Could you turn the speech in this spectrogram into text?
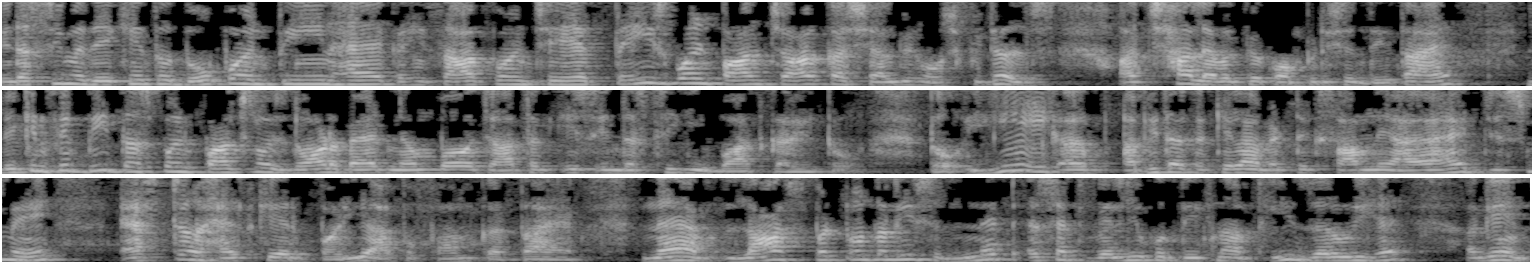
इंडस्ट्री में देखें तो 2.3 है, कहीं 7.6 है 23.54 का शेल्बी हॉस्पिटल्स अच्छा लेवल पे कॉम्पिटिशन देता है। लेकिन फिर भी 10.5 no is not a bad number जहाँ तक इस इंडस्ट्री की बात करें। करें तो। तो ये एक अभी तक अकेला मैट्रिक सामने आया है, जिसमें एस्टर हेल्थ केयर बढ़िया परफॉर्म करता है। नैब last but not least net asset value को देखना भी ज़रूरी है। अगेन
